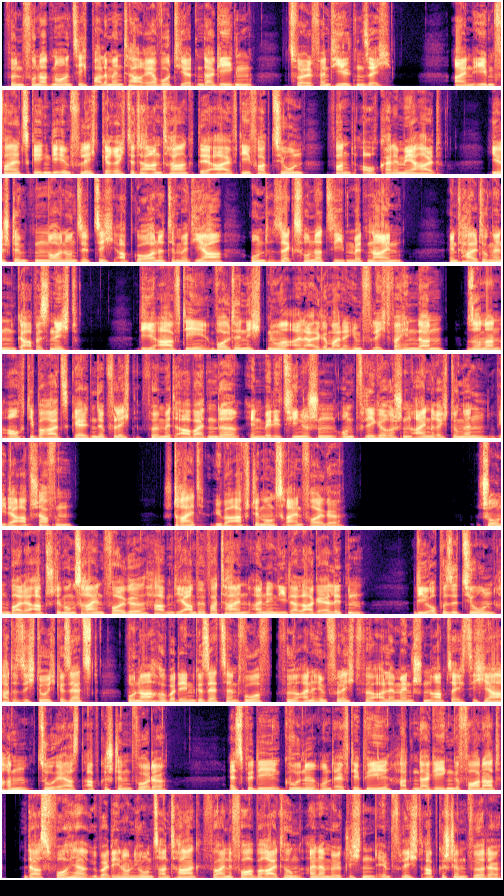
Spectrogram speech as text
590 Parlamentarier votierten dagegen, 12 enthielten sich. Ein ebenfalls gegen die Impfpflicht gerichteter Antrag der AfD-Fraktion fand auch keine Mehrheit. Hier stimmten 79 Abgeordnete mit Ja und 607 mit Nein. Enthaltungen gab es nicht. Die AfD wollte nicht nur eine allgemeine Impfpflicht verhindern, sondern auch die bereits geltende Pflicht für Mitarbeitende in medizinischen und pflegerischen Einrichtungen wieder abschaffen. Streit über Abstimmungsreihenfolge. Schon bei der Abstimmungsreihenfolge haben die Ampelparteien eine Niederlage erlitten. Die Opposition hatte sich durchgesetzt, wonach über den Gesetzentwurf für eine Impfpflicht für alle Menschen ab 60 Jahren zuerst abgestimmt wurde. SPD, Grüne und FDP hatten dagegen gefordert, dass vorher über den Unionsantrag für eine Vorbereitung einer möglichen Impfpflicht abgestimmt würde.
